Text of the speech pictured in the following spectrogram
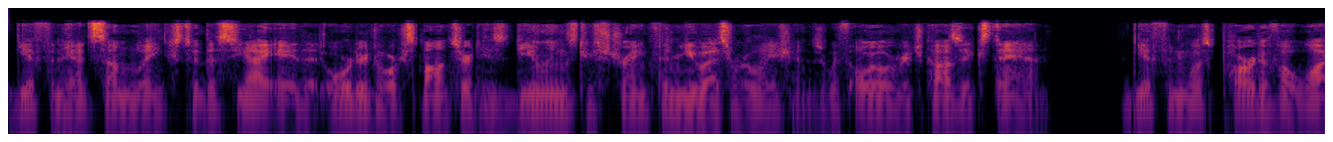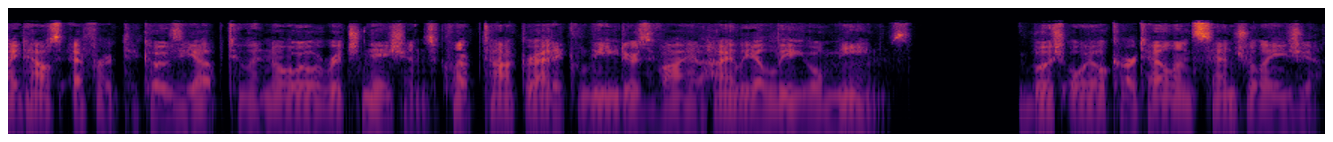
Giffen had some links to the CIA that ordered or sponsored his dealings to strengthen U.S. relations with oil-rich Kazakhstan. Giffen was part of a White House effort to cozy up to an oil-rich nation's kleptocratic leaders via highly illegal means. Bush oil cartel in Central Asia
